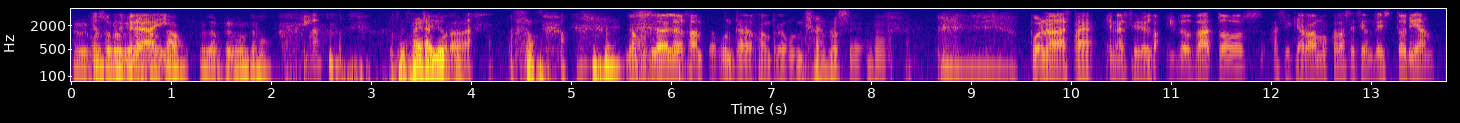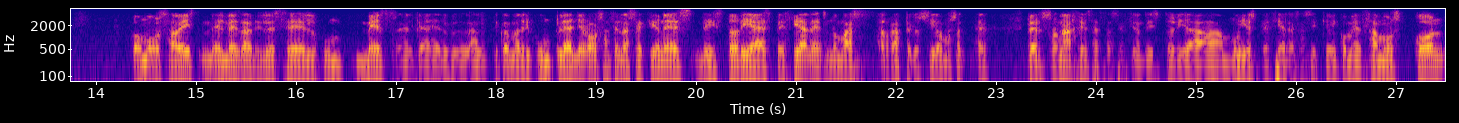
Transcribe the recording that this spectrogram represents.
En su primera y... la pregunta. su primera y última. no, le dejan pregunta, dejan pregunta, no sé. No. Pues nada, hasta aquí ha sido el datos, así que ahora vamos con la sección de historia. Como sabéis, el mes de abril es el mes en el que el Atlético de Madrid cumpleaños. Vamos a hacer unas secciones de historia especiales, no más largas, pero sí vamos a tener personajes a esta sección de historia muy especiales. Así que hoy comenzamos con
